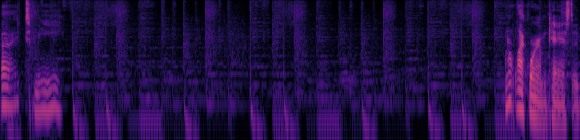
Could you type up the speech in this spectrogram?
Bite me. I don't like where I'm casted.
